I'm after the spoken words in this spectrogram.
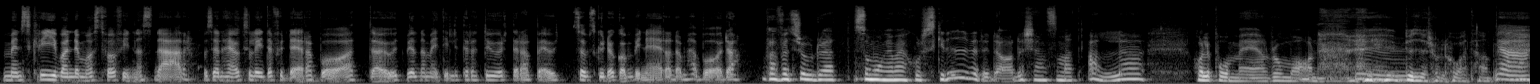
Men skrivande måste få finnas där. Och sen har jag också lite funderat på att äh, utbilda mig till litteraturterapeut som skulle då kombinera de här båda. Varför tror du att så många människor skriver idag? Det känns som att alla håller på med en roman mm. i byrålådan. Ja.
